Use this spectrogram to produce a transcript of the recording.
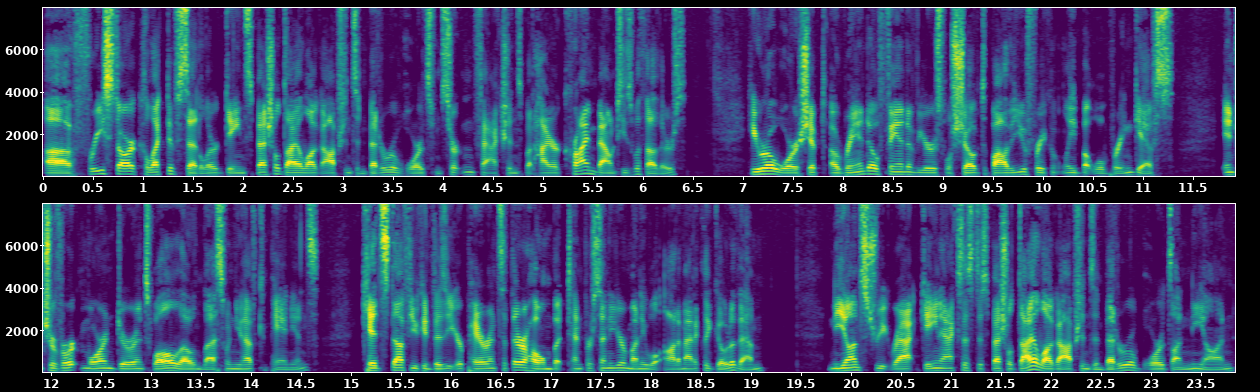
Uh, Freestar Collective Settler gains special dialogue options and better rewards from certain factions, but higher crime bounties with others. Hero Worshipped, a rando fan of yours will show up to bother you frequently, but will bring gifts. Introvert, more endurance while alone, less when you have companions. Kid stuff, you can visit your parents at their home, but 10% of your money will automatically go to them. Neon Street Rat, gain access to special dialogue options and better rewards on Neon.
